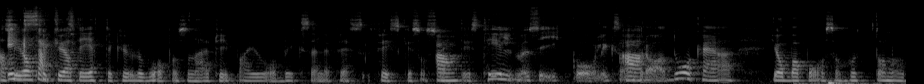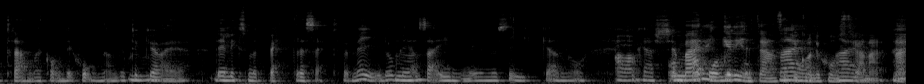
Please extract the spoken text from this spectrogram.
Alltså jag Exakt. tycker ju att det är jättekul att gå på sån här typ aerobics eller Friskis och Svettis till musik och liksom Ja. dra. Då kan jag jobba på som 17 och träna konditionen. Det tycker jag är, det är liksom ett bättre sätt för mig. Då blir jag så inne i musiken och, och kan Och kämpa på märker inte ens att du konditionstränar. Nej.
